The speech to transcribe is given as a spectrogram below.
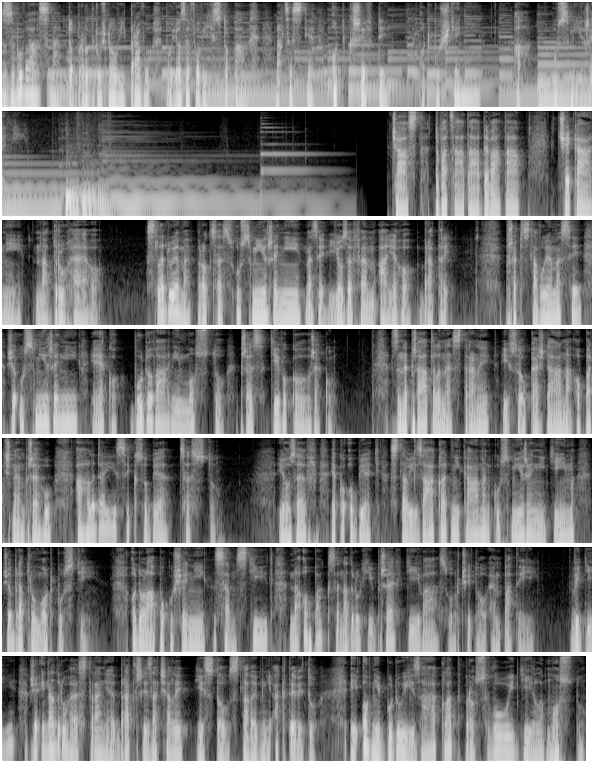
Zvu vás na dobrodružnou výpravu po Josefových stopách na cestě od křivdy k odpuštění a usmíření. Část 29. Čekání na druhého. Sledujeme proces usmíření mezi Josefem a jeho bratry. Představujeme si, že usmíření je jako budování mostu přes divokou řeku. Z nepřátelené strany jsou každá na opačném břehu a hledají si k sobě cestu. Josef jako oběť staví základní kámen ku smíření tím, že bratrům odpustí. Odolá pokušení se mstít, naopak se na druhý břeh dívá s určitou empatií. Vidí, že i na druhé straně bratři začali jistou stavební aktivitu. I oni budují základ pro svůj díl mostu.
